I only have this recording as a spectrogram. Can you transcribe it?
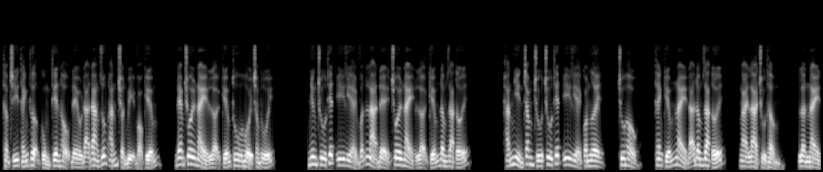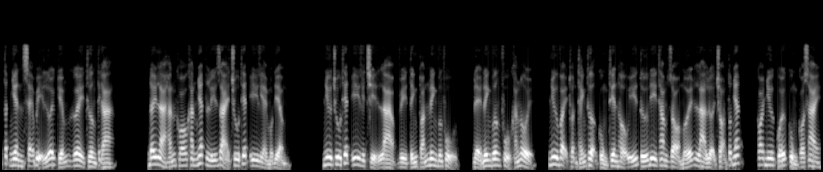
thậm chí thánh thượng cùng thiên hậu đều đã đang giúp hắn chuẩn bị vỏ kiếm, đem trôi này lợi kiếm thu hồi trong túi nhưng chu thiết y gì vẫn là để trôi này lợi kiếm đâm ra tới. Hắn nhìn chăm chú chu thiết y gì con ngươi, chu hầu, thanh kiếm này đã đâm ra tới, ngài là chủ thẩm, lần này tất nhiên sẽ bị lưỡi kiếm gây thương tích ta đây là hắn khó khăn nhất lý giải chu thiết y gì một điểm. Như chu thiết y chỉ là vì tính toán ninh vương phủ, để ninh vương phủ kháng nổi, như vậy thuận thánh thượng cùng thiên hậu ý tứ đi thăm dò mới là lựa chọn tốt nhất, coi như cuối cùng có sai,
